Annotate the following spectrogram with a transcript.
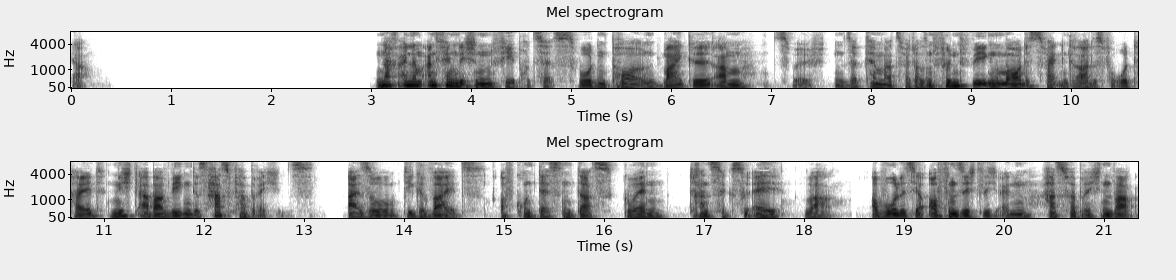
ja. Nach einem anfänglichen Fehlprozess wurden Paul und Michael am 12. September 2005 wegen Mordes zweiten Grades verurteilt, nicht aber wegen des Hassverbrechens. Also die Gewalt aufgrund dessen, dass Gwen transsexuell war. Obwohl es ja offensichtlich ein Hassverbrechen war.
